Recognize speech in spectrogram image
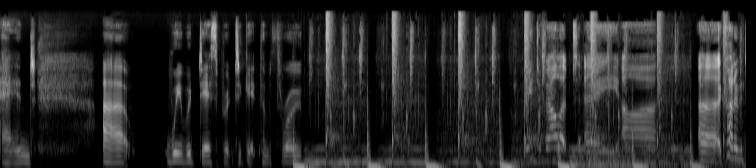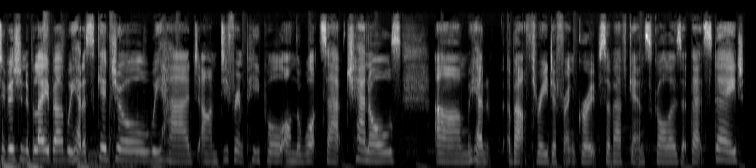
and uh, we were desperate to get them through. We developed a uh, a kind of a division of labour. We had a schedule. We had um, different people on the WhatsApp channels. Um, we had about three different groups of Afghan scholars at that stage,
